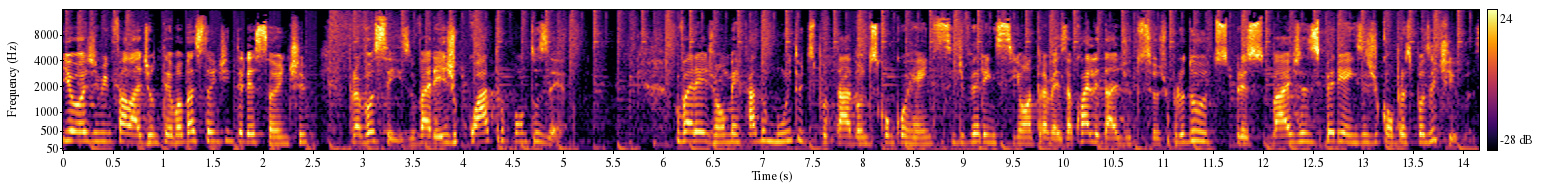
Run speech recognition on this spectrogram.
e hoje vim falar de um tema bastante interessante para vocês: o Varejo 4.0. O varejo é um mercado muito disputado onde os concorrentes se diferenciam através da qualidade dos seus produtos, preços baixos e experiências de compras positivas.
